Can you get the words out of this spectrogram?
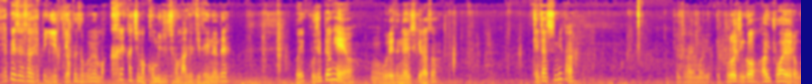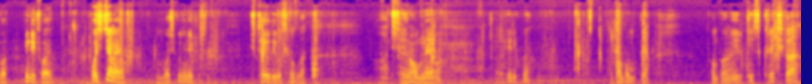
햇빛에서 햇빛 이렇게 옆에서 보면 막 크랙같이 막 거미줄처럼 막 이렇게 돼 있는데 거의 고질병이에요. 어, 오래된 연식이라서 괜찮습니다. 괜찮아요. 뭐 이렇게 부러진 거, 아유 좋아요 이런 거 굉장히 좋아요. 멋있잖아요. 음, 멋있고 굉장히 좋습니다. 뒷타이어도 이거 새 건가? 아, 뒷타이어는 없네요. 자, 휠 있고요. 범퍼 한번 볼게요. 범퍼는 이렇게 스크래치가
